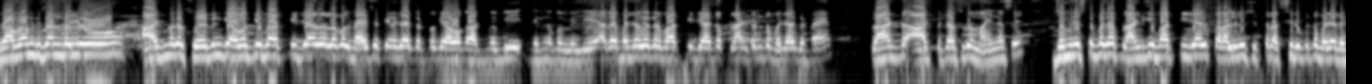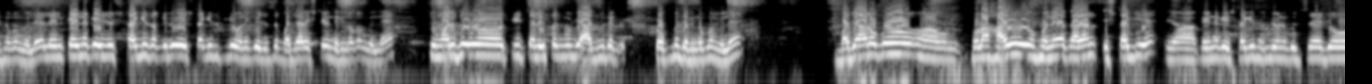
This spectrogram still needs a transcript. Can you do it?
राम राम किसान भाइयों, आज में अगर सोयाबीन की आवक की बात की जाए तो लगभग ढाई से तीन हज़ार कट्टों की आवक आज में भी देखने को मिली है। अगर बाज़ार की अगर बात की जाए तो प्लांट तो बाज़ार घटा है। प्लांट आज पचास रुपए माइनस है। ज़मीन स्तर पर अगर प्लांट की बात की जाए तो तराली तो सत्तर अस्सी रुपए तो बाज़ार देखने को मिले लेकिन कहीं ना कहीं जो स्टाकी सक्रिय स्टाकी सक्रिय होने की वजह से बाज़ार स्टेट देखने को मिले हैं। सौ तीस चालीस तक में भी आदमी टॉप में देखने को मिले बाजारों को थोड़ा हाई होने का कारण स्टाकी है कहीं ना कहीं स्टाकी सक्रिय होने की वजह से जो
